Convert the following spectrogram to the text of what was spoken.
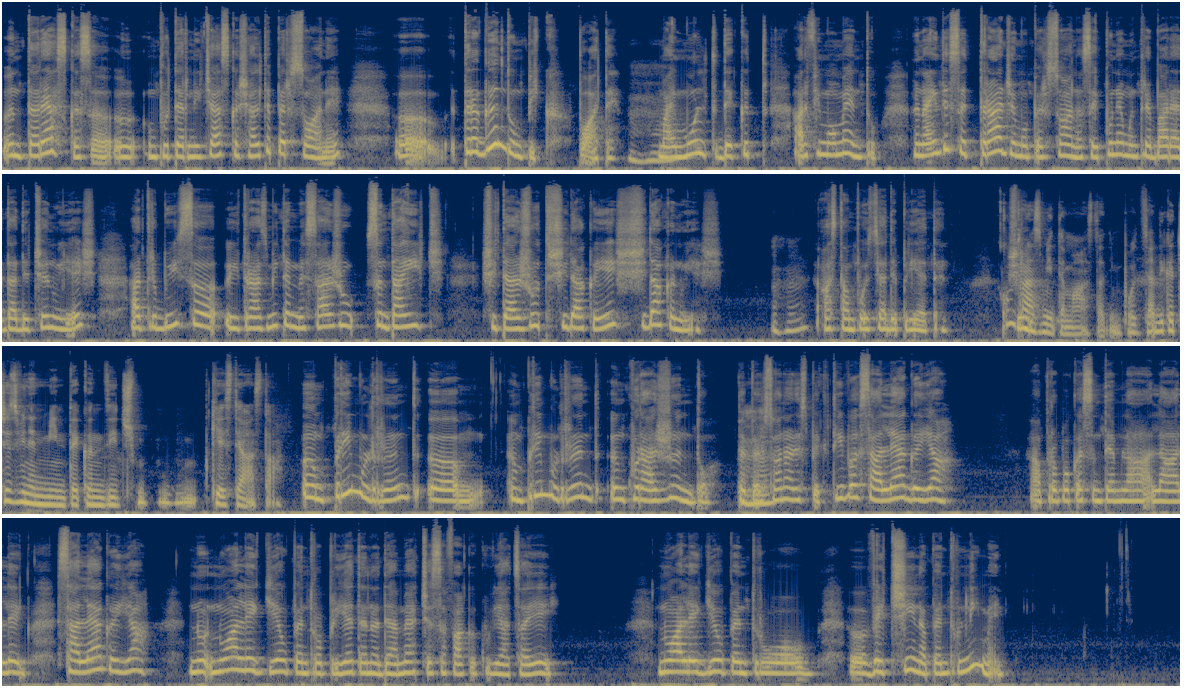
întărească, să uh, împuternicească și alte persoane, uh, trăgând un pic, poate, uh-huh. mai mult decât ar fi momentul. Înainte să tragem o persoană, să-i punem întrebarea, da, de ce nu ieși, ar trebui să îi transmitem mesajul, sunt aici și te ajut și dacă ieși și dacă nu ieși. Uh-huh. Asta în poziția de prieten. Cum și transmitem asta din poziția? Adică ce-ți vine în minte când zici chestia asta? În primul rând, um, în primul rând încurajând-o pe uh-huh. persoana respectivă să aleagă ea. Apropo că suntem la, la aleg. Să aleagă ea. Nu, nu aleg eu pentru o prietenă de-a mea ce să facă cu viața ei. Nu aleg eu pentru o uh, vecină, pentru nimeni.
